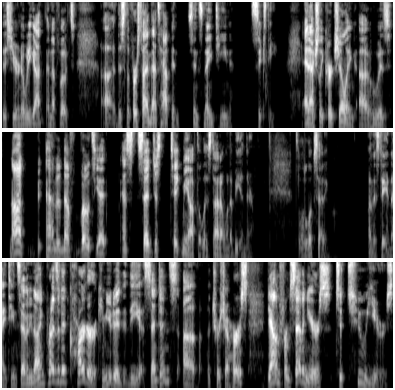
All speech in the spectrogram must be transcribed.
this year. Nobody got enough votes. Uh, this is the first time that's happened since 1960. And actually, Curt Schilling, uh, who has not had enough votes yet, has said, just take me off the list. I don't want to be in there. It's a little upsetting. On this day in 1979, President Carter commuted the sentence of Patricia Hearst down from seven years to two years.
